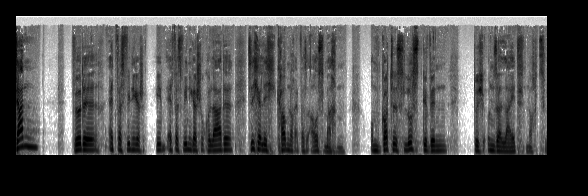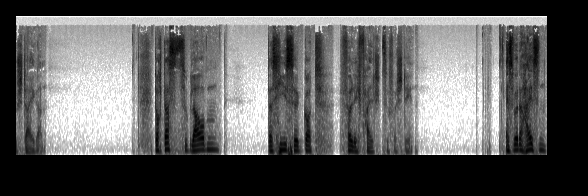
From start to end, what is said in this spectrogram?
dann würde etwas weniger, etwas weniger Schokolade sicherlich kaum noch etwas ausmachen, um Gottes Lustgewinn durch unser Leid noch zu steigern. Doch das zu glauben, das hieße Gott völlig falsch zu verstehen. Es würde heißen,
